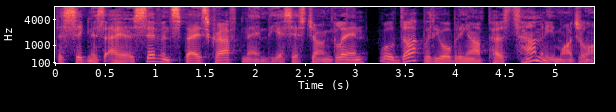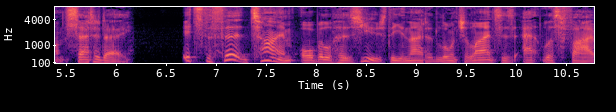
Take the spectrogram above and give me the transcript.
The Cygnus AO7 spacecraft, named the SS John Glenn, will dock with the orbiting outpost's Harmony module on Saturday. It's the third time Orbital has used the United Launch Alliance's Atlas V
